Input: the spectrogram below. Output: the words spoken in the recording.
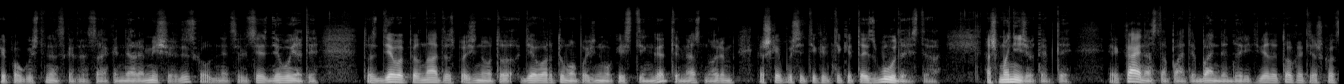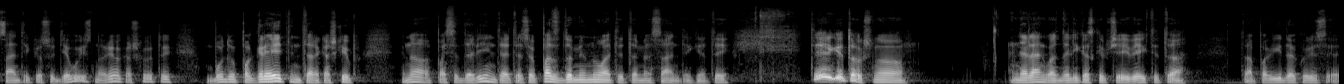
kaip Augustinas, kad jis sakė, nerami širdis, kol nesilsės Dievuje. Tai tos Dievo pilnatvės pažinimo, to Dievo artumo pažinimo, kai stinga, tai mes norim kažkaip užsitikrinti kitais būdais. Tai va. Aš manyčiau taip. Tai. Ir Kainas tą patį bandė daryti. Vietoj to, kad ieškoti santykių su Dievu, jis norėjo kažkokiu tai būdu pagreitinti ar kažkaip nu, pasidalinti, ar tiesiog pats dominuoti tame santykė. Tai, tai irgi toks, nu, nelengvas dalykas, kaip čia įveikti tą tą pavydą, kuris e,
